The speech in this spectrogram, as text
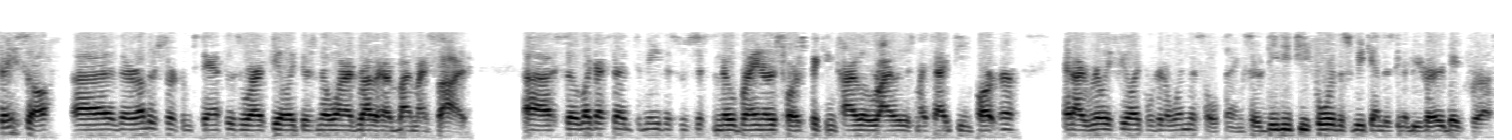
face off, uh, there are other circumstances where I feel like there's no one I'd rather have by my side. Uh, so like I said, to me, this was just a no-brainer as far as picking Kyle O'Reilly as my tag team partner. And I really feel like we're going to win this whole thing. So DDT4 this weekend is going to be very big for us.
